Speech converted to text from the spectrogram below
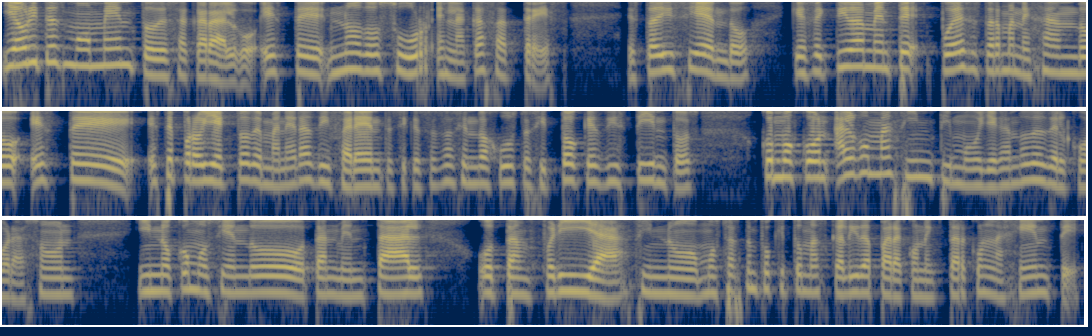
y ahorita es momento de sacar algo. Este nodo sur en la casa 3 está diciendo que efectivamente puedes estar manejando este, este proyecto de maneras diferentes y que estás haciendo ajustes y toques distintos, como con algo más íntimo, llegando desde el corazón y no como siendo tan mental o tan fría, sino mostrarte un poquito más cálida para conectar con la gente.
